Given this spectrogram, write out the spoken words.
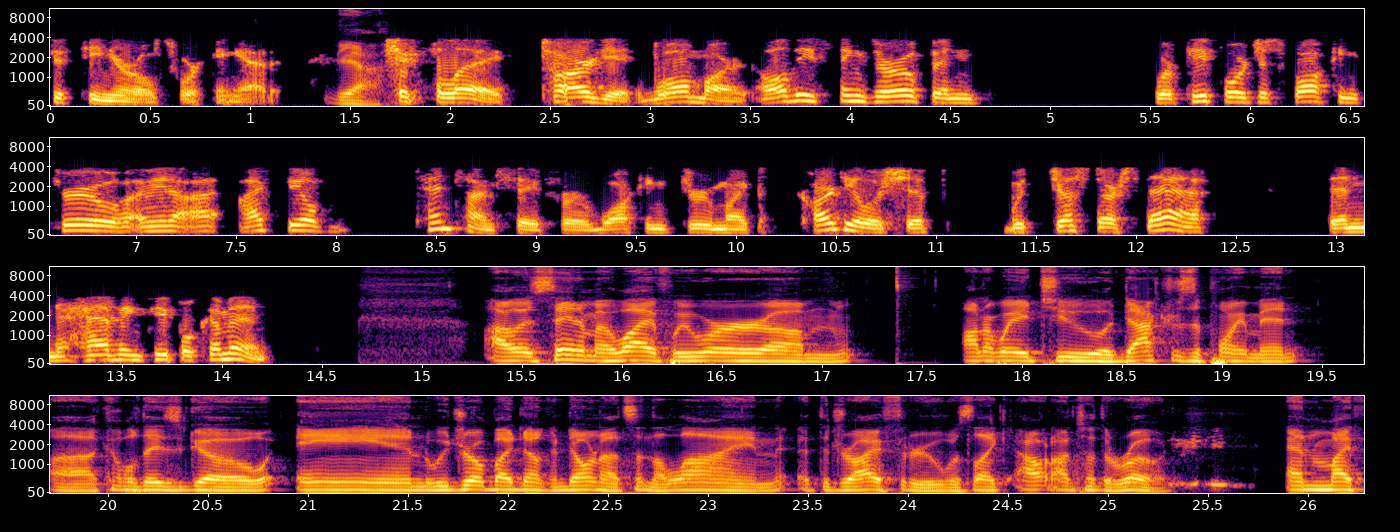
15 year olds working at it. Yeah. Chick fil A, Target, Walmart, all these things are open where people are just walking through. I mean, I, I feel 10 times safer walking through my car dealership with just our staff than having people come in. I was saying to my wife, we were um, on our way to a doctor's appointment uh, a couple days ago, and we drove by Dunkin' Donuts, and the line at the drive-through was like out onto the road. And my,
